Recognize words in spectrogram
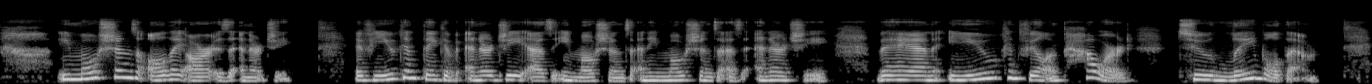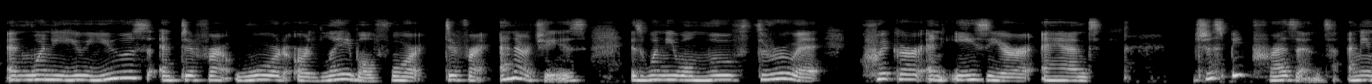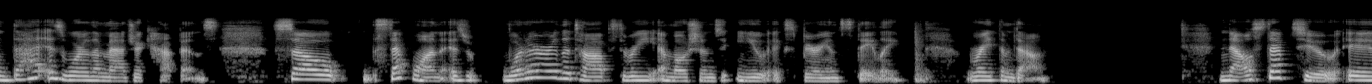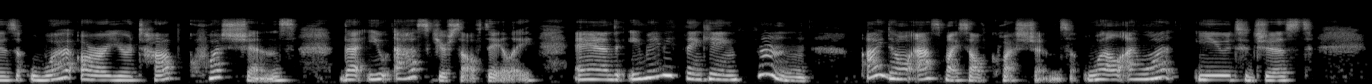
emotions, all they are is energy. If you can think of energy as emotions and emotions as energy, then you can feel empowered to label them. And when you use a different word or label for different energies, is when you will move through it quicker and easier and just be present. I mean, that is where the magic happens. So, step one is what are the top three emotions you experience daily? Write them down. Now, step two is what are your top questions that you ask yourself daily? And you may be thinking, hmm, I don't ask myself questions. Well, I want you to just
